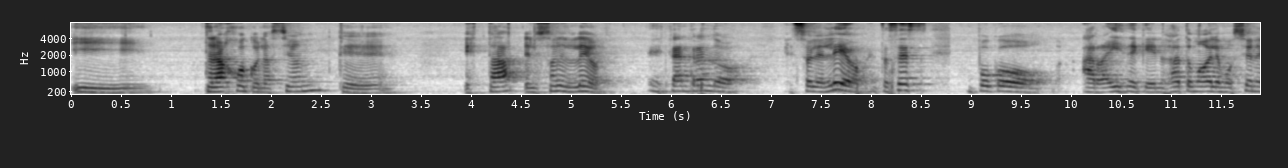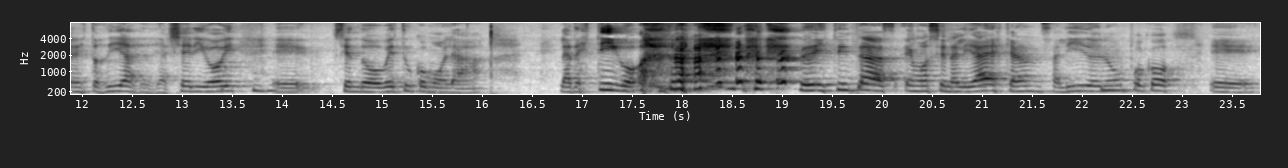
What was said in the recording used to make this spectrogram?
y trajo a colación que está el sol en Leo. Está entrando el sol en Leo. Entonces, un poco a raíz de que nos ha tomado la emoción en estos días, desde ayer y hoy, eh, siendo Betu como la, la testigo de distintas emocionalidades que han salido, ¿no? Un poco eh,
